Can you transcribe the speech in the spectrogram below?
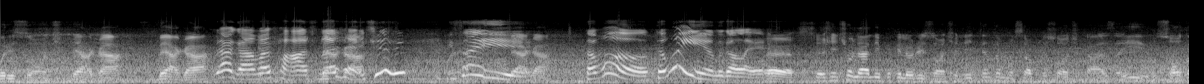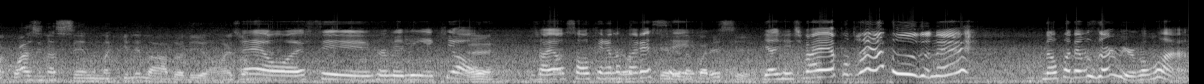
Horizonte, BH. BH. BH mais fácil, né, BH. gente? Isso aí. BH. Tamo, tamo indo, galera. É, se a gente olhar ali para aquele horizonte ali, tenta mostrar pro pessoal de casa aí, o sol tá quase nascendo naquele lado ali, ó, mais ou É, menos. ó, esse vermelhinho aqui, ó, É, já é o sol querendo aparecer. Querendo aparecer. E a gente vai acompanhar tudo, né? Não podemos dormir, vamos lá.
